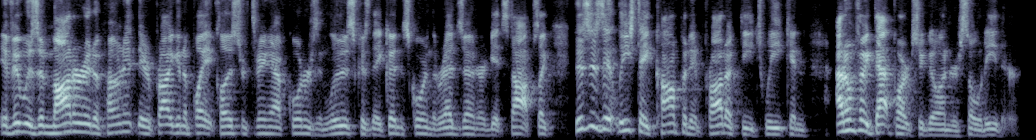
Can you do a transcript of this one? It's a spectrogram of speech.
If it was a moderate opponent, they were probably going to play it close for three and a half quarters and lose because they couldn't score in the red zone or get stops. Like this is at least a competent product each week, and I don't think that part should go undersold either.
